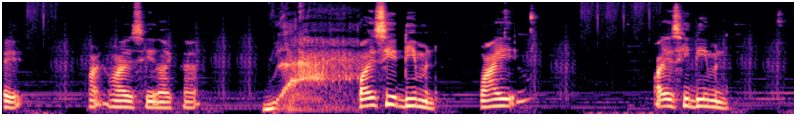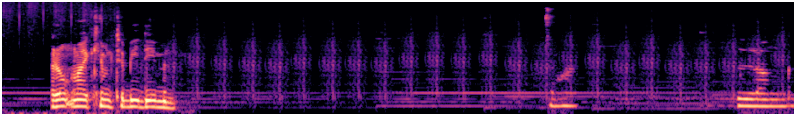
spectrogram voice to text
Wait, why, why is he like that? Why is he a demon? Why? Why is he demon? I don't like him to be demon. What? Lung.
